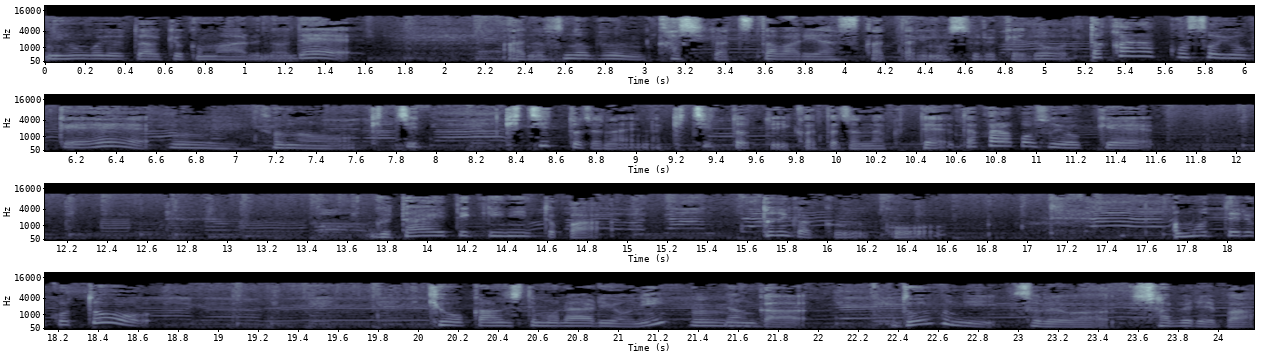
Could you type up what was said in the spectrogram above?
日本語で歌う曲もあるのであのその分歌詞が伝わりやすかったりもするけどだからこそ余計、うん。そのきちきちっとじゃないなきちっとって言い方じゃなくてだからこそ余計具体的にとかとにかくこう思ってることを共感してもらえるように、うん。なんかどういうふうにそれは喋れば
